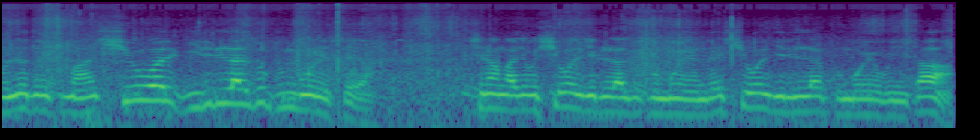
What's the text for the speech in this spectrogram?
올려드렸지만 10월 1일 날도 분봉을 했어요. 신앙 가지고 10월 1일 날도 분봉했는데 10월 1일 날 분봉해 보니까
